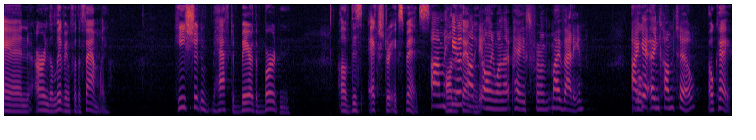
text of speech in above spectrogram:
and earn the living for the family. He shouldn't have to bear the burden of this extra expense Um, on he is not the only one that pays for my vetting. I Well- get income too. Okay.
